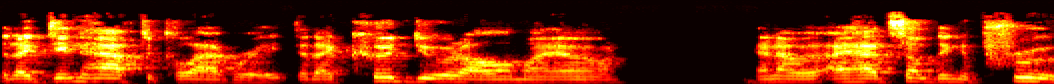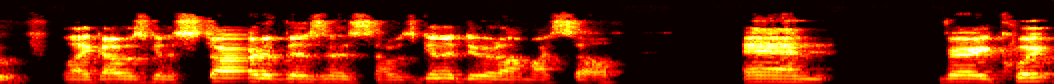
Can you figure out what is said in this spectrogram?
that I didn't have to collaborate, that I could do it all on my own. And I, I had something to prove. Like I was going to start a business, I was going to do it all myself. And very quick,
